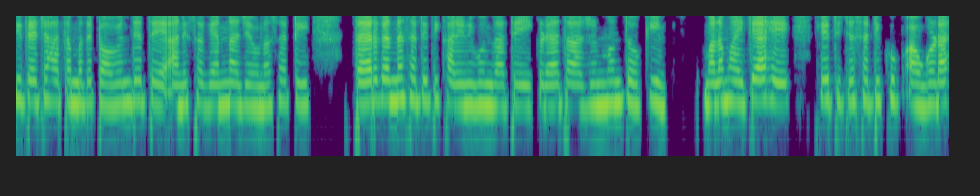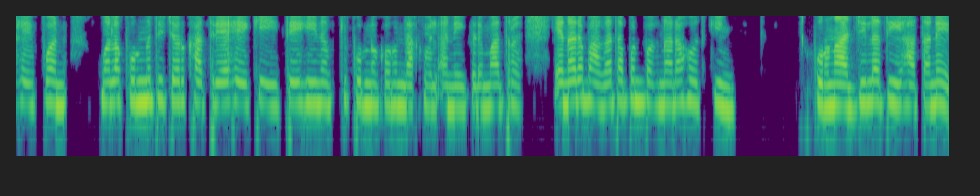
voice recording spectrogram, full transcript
ती त्याच्या हातामध्ये टॉवेल देते आणि सगळ्यांना जेवणासाठी तयार करण्यासाठी ती खाली निघून जाते. इकडे आता अर्जुन म्हणतो, की "मला माहिती आहे हे तिच्यासाठी खूप अवघड आहे, पण मला पूर्ण तिच्यावर खात्री आहे, की ते ही नक्की पूर्ण करून दाखवेल." आणि इकडे मात्र येणाऱ्या भागात आपण बघणार आहोत, की पूर्ण आजीला ती हाताने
